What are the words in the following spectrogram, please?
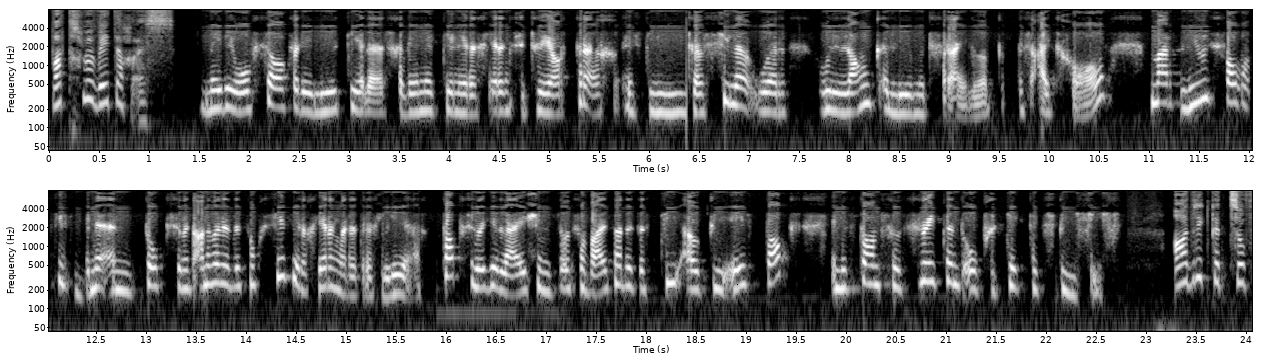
wat glowettig is. Met die hofsaak wat die leeuteelers gewen het teen die regering se 2 jaar terug, is die klausule oor hoe lank 'n leeu moet vryloop is uitgehaal maar leeu's val ook nie binne in TOPS so met ander woorde dit is nog steeds die regering wat dit reguleer. TOPS regulations so verwys na dit as TOPS TOPS en dit staan vir threatened or protected species. Adri Kitsof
